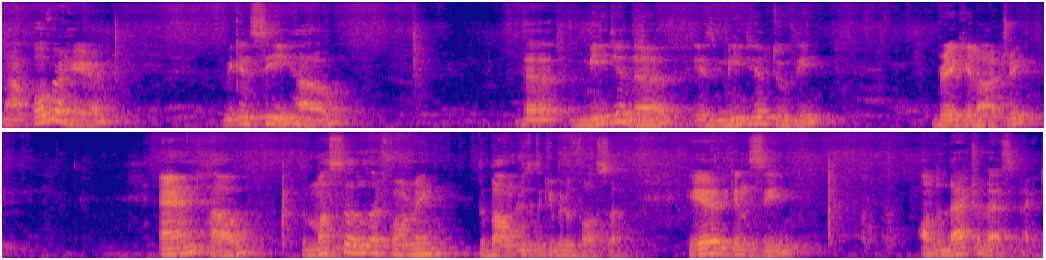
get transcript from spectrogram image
Now over here, we can see how the median nerve is medial to the brachial artery and how the muscles are forming the boundaries of the cubital fossa. Here we can see on the lateral aspect,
